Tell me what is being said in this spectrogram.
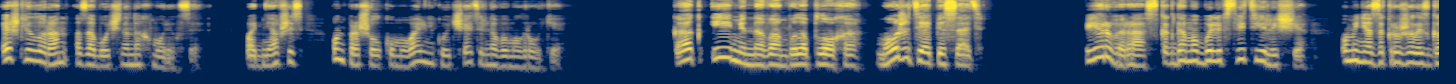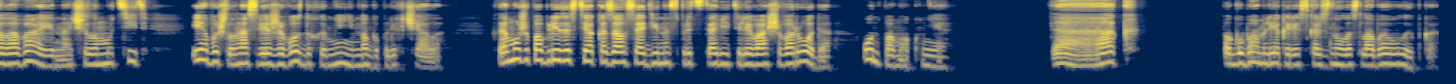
Эшли Лоран озабоченно нахмурился. Поднявшись, он прошел к умывальнику и тщательно вымыл руки. «Как именно вам было плохо? Можете описать?» «Первый раз, когда мы были в святилище, у меня закружилась голова и начала мутить, я вышла на свежий воздух, и мне немного полегчало. К тому же поблизости оказался один из представителей вашего рода. Он помог мне. «Так...» По губам лекаря скользнула слабая улыбка.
